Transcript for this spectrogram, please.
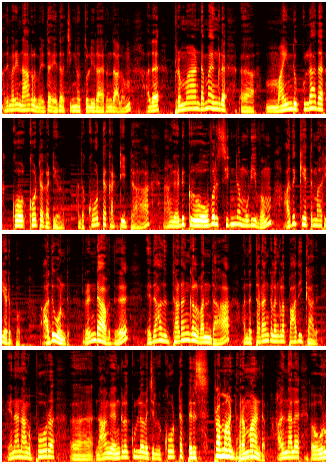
அதே மாதிரி நாங்களும் எதை எதோ சின்ன தொழிலாக இருந்தாலும் அதை பிரம்மாண்டமாக எங்களோட மைண்டுக்குள்ளே அதை கோ கோட்டை கட்டிடணும் அந்த கோட்டை கட்டிட்டா நாங்கள் எடுக்கிற ஒவ்வொரு சின்ன முடிவும் அதுக்கேற்ற மாதிரி எடுப்போம். அது ஒன்று. ரெண்டாவது ஏதாவது தடங்கள் வந்தால் அந்த தடங்கள் எங்களை பாதிக்காது. ஏன்னா நாங்கள் போகிற நாங்கள் எங்களுக்குள்ளே வச்சிருக்க கோட்டை பெருசு. பிரம்மாண்டம். பிரம்மாண்டம். அதனால ஒரு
